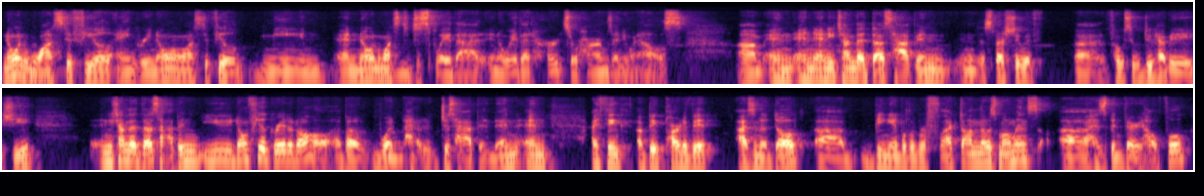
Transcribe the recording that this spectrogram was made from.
No one mm-hmm. wants to feel angry. No one wants to feel mean. And no one wants to mm-hmm. display that in a way that hurts or harms anyone else um, and and anytime that does happen, and especially with uh, folks who do have ADHD, anytime that does happen, you don't feel great at all about what mm-hmm. ha- just happened. And and I think a big part of it as an adult, uh, being able to reflect on those moments uh, has been very helpful.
